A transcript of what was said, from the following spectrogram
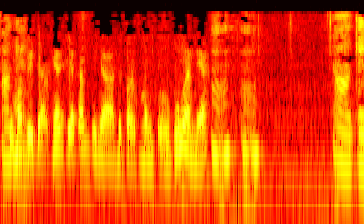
Cuma Oke. bedanya dia kan punya departemen perhubungan ya. Mm, mm. Oke.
